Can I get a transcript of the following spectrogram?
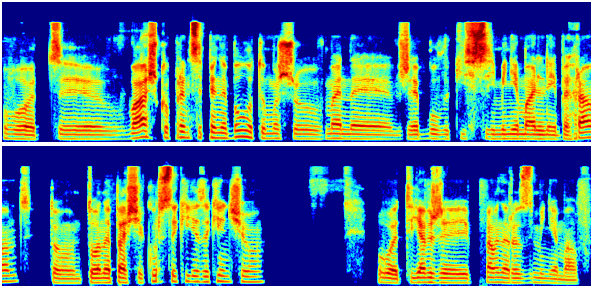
От, е, важко, в принципі, не було, тому що в мене вже був якийсь мінімальний бекграунд, то, то не перший курс, який я закінчив. От, я вже певне розуміння мав.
